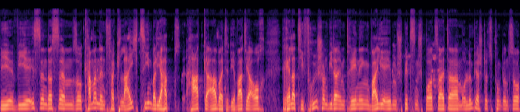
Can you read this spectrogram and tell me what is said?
Wie, wie ist denn das ähm, so? Kann man einen Vergleich ziehen? Weil ihr habt hart gearbeitet. Ihr wart ja auch relativ früh schon wieder im Training, weil ihr eben Spitzensport seid da am Olympiastützpunkt und so.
